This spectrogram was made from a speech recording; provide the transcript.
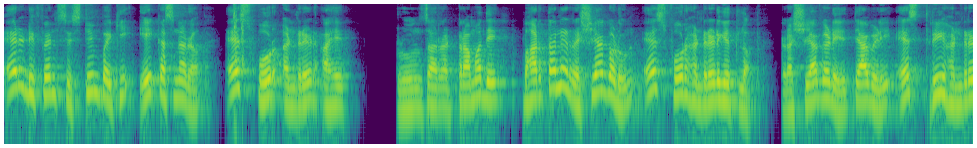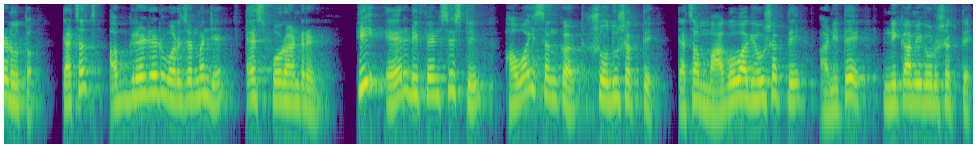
एअर डिफेन्स सिस्टीमपैकी एक असणारं एस फोर हंड्रेड आहे. दोन हजार अठरामध्ये भारताने रशियाकडून एस फोर हंड्रेड घेतलं. रशियाकडे त्यावेळी एस थ्री हंड्रेड होतं. त्याचंच अपग्रेडेड व्हर्जन म्हणजे एस फोर हंड्रेड. ही एअर डिफेन्स सिस्टीम हवाई संकट शोधू शकते. त्याचा मागोवा घेऊ शकते आणि ते निकामी करू शकते.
